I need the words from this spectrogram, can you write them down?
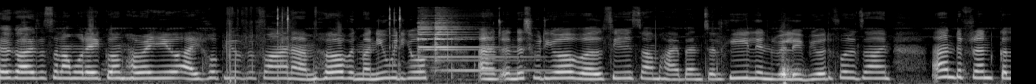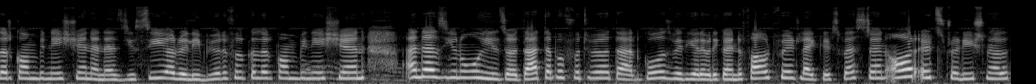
hey guys assalamu alaikum how are you? I hope you'll be fine. I'm here with my new video. And in this video we'll see some high pencil heel in really beautiful design and different color combination. And as you see a really beautiful color combination. And as you know heels are that type of footwear that goes with your every kind of outfit like it's western or it's traditional.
